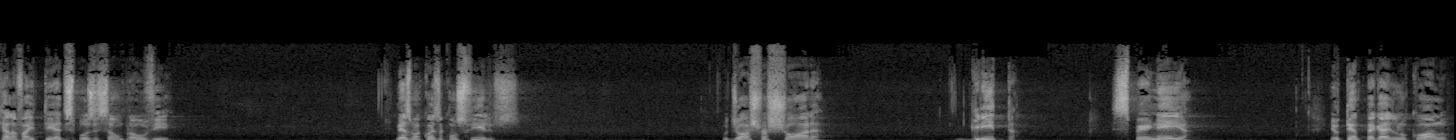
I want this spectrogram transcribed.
que ela vai ter à disposição para ouvir? Mesma coisa com os filhos. O Joshua chora, grita, esperneia. Eu tento pegar ele no colo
